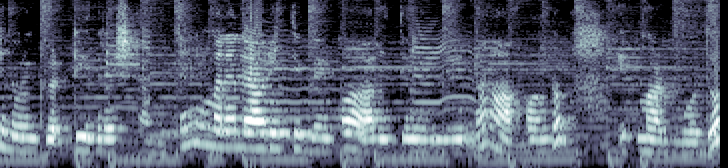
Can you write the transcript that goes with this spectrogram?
ಕೆಲವ್ರಿಗೆ ಗಟ್ಟಿ ಇದ್ರೆ ಇಷ್ಟ ಆಗುತ್ತೆ. ನಿಮ್ಮ ಮನೇಲಿ ಯಾವ ರೀತಿ ಬೇಕೋ ಆ ರೀತಿ ನೀರನ್ನ ಹಾಕ್ಕೊಂಡು ಇದು ಮಾಡ್ಬೋದು.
